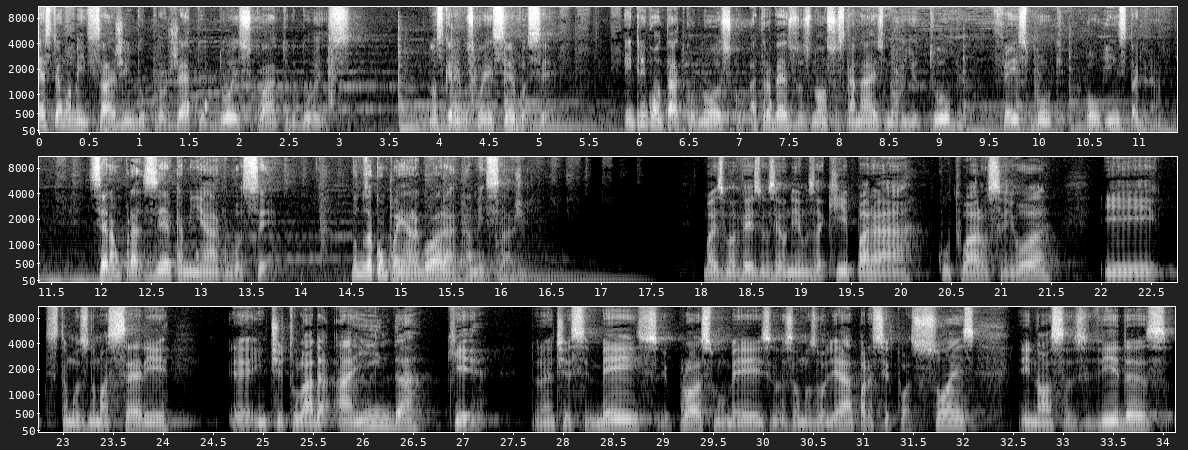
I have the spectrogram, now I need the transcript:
Esta é uma mensagem do Projeto 242. Nós queremos conhecer você. Entre em contato conosco através dos nossos canais no YouTube, Facebook ou Instagram. Será um prazer caminhar com você. Vamos acompanhar agora a mensagem. Mais uma vez nos reunimos aqui para cultuar o Senhor e estamos numa série é, intitulada Ainda que. Durante esse mês e o próximo mês, nós vamos olhar para situações em nossas vidas,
